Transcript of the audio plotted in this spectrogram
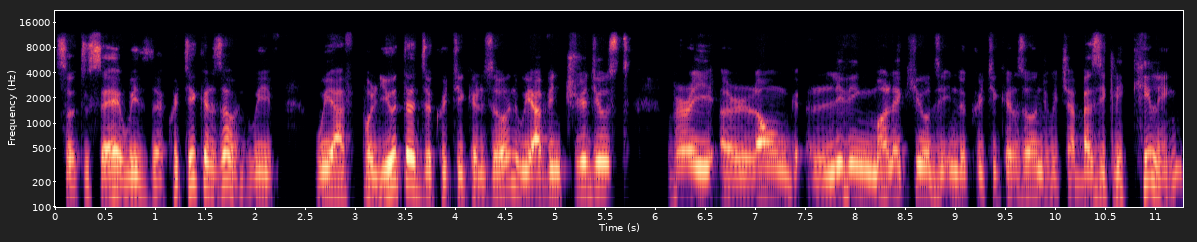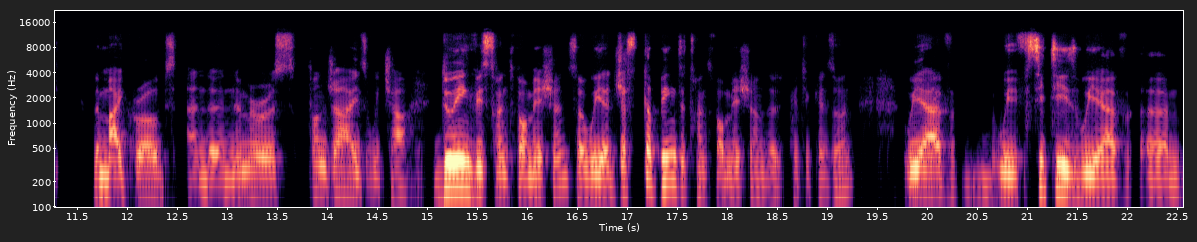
so to say, with the critical zone. We've, we have polluted the critical zone. We have introduced very uh, long living molecules in the critical zone, which are basically killing the microbes and the numerous fungi which are doing this transformation. So we are just stopping the transformation of the critical zone. We have, with cities, we have um,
